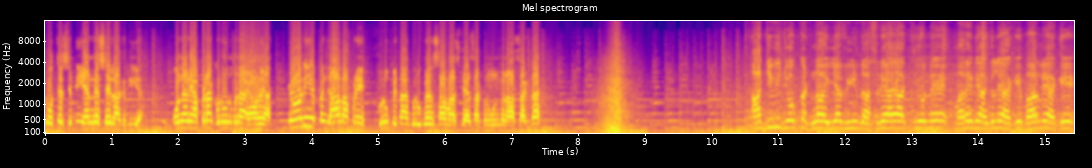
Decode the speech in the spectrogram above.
ਤੇ ਉੱਥੇ ਸਿੱਧੀ ਐਨਐਸਏ ਲੱਗਦੀ ਆ। ਉਹਨਾਂ ਨੇ ਆਪਣਾ ਕਾਨੂੰਨ ਬਣਾਇਆ ਹੋਇਆ। ਕਿਉਂ ਨਹੀਂ ਇਹ ਪੰਜਾਬ ਆਪਣੇ ਗੁਰੂ ਪਿਤਾ ਗੁਰੂ ਗ੍ਰੰਥ ਸਾਹਿਬ ਵਾਸਤੇ ਐਸਾ ਕਾਨੂੰਨ ਬਣਾ ਸਕਦਾ? ਅੱਜ ਵੀ ਜੋ ਘਟਨਾ ਹੋਈ ਆ ਵੀਰ ਦੱਸ ਰਿਹਾ ਆ ਕਿ ਉਹਨੇ ਮਾਰੇ ਦੇ ਅੰਗ ਲਿਆ ਕੇ ਬਾਹਰ ਲਿਆ ਕੇ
